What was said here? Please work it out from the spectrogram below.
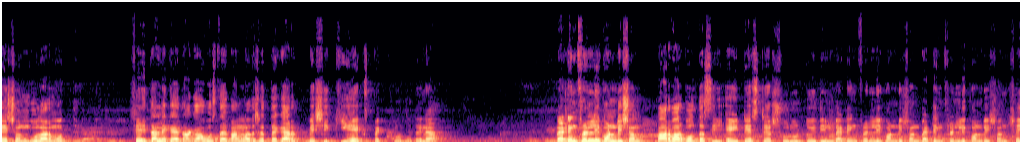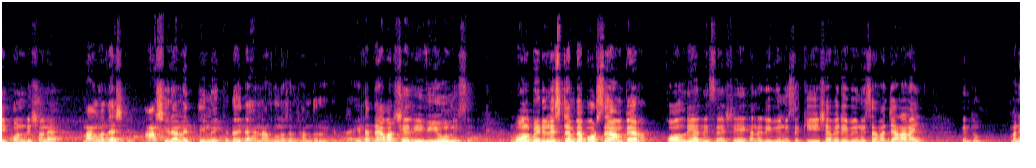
নেশনগুলোর মধ্যে। সেই তালিকায় থাকা অবস্থায় বাংলাদেশের থেকে আর বেশি কি এক্সপেক্ট করব, তাই না? ব্যাটিং ফ্রেন্ডলি কন্ডিশন বারবার বলতেছি, এই টেস্টের শুরুর দুই দিন batting friendly condition batting friendly condition সেই কন্ডিশনে বাংলাদেশ আশি রানের তিন উইকেট ওই দেখেন নাজমুল হোসেন শান্তর উইকেটটা এটাতে আবার সে রিভিউ নিছে। বল মিডল স্ট্যাম্পে পড়ছে আম্পায়ার কল দিয়ে দিছে, সে এখানে রিভিউ নিছে। কি হিসাবে রিভিউ নিছে আমার জানা নাই, কিন্তু মানে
